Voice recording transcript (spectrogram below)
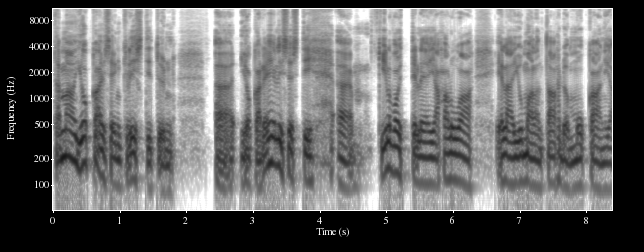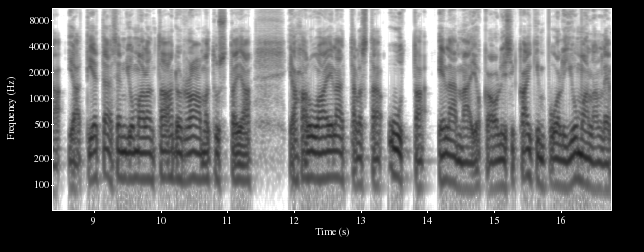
Tämä on jokaisen kristityn joka rehellisesti kilvoittelee ja haluaa elää Jumalan tahdon mukaan ja, ja tietää sen Jumalan tahdon raamatusta ja, ja haluaa elää tällaista uutta elämää, joka olisi kaikin puoli Jumalalle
